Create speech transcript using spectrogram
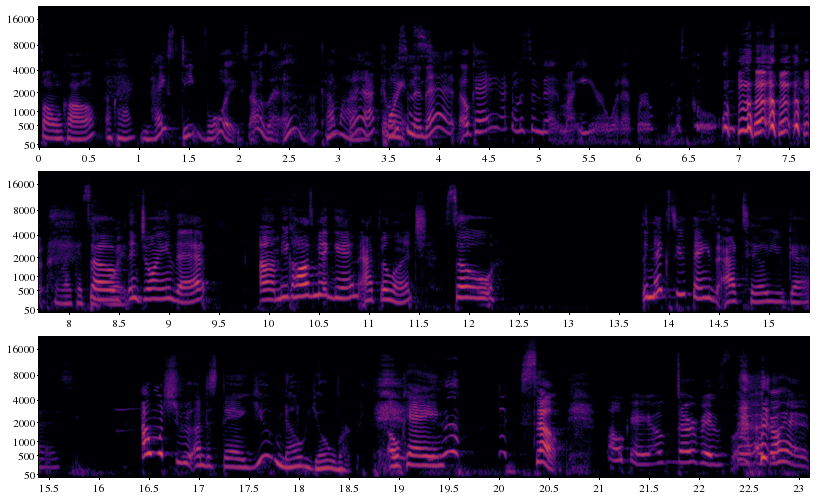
phone call. Okay. Nice deep voice. I was like, oh, I Come like on, that. I can listen to that. Okay, I can listen to that in my ear or whatever. That's cool. I like so enjoying that. Um, he calls me again after lunch. So the next few things I tell you guys, I want you to understand. You know your worth. Okay. so Okay, I'm nervous. Uh, go ahead.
